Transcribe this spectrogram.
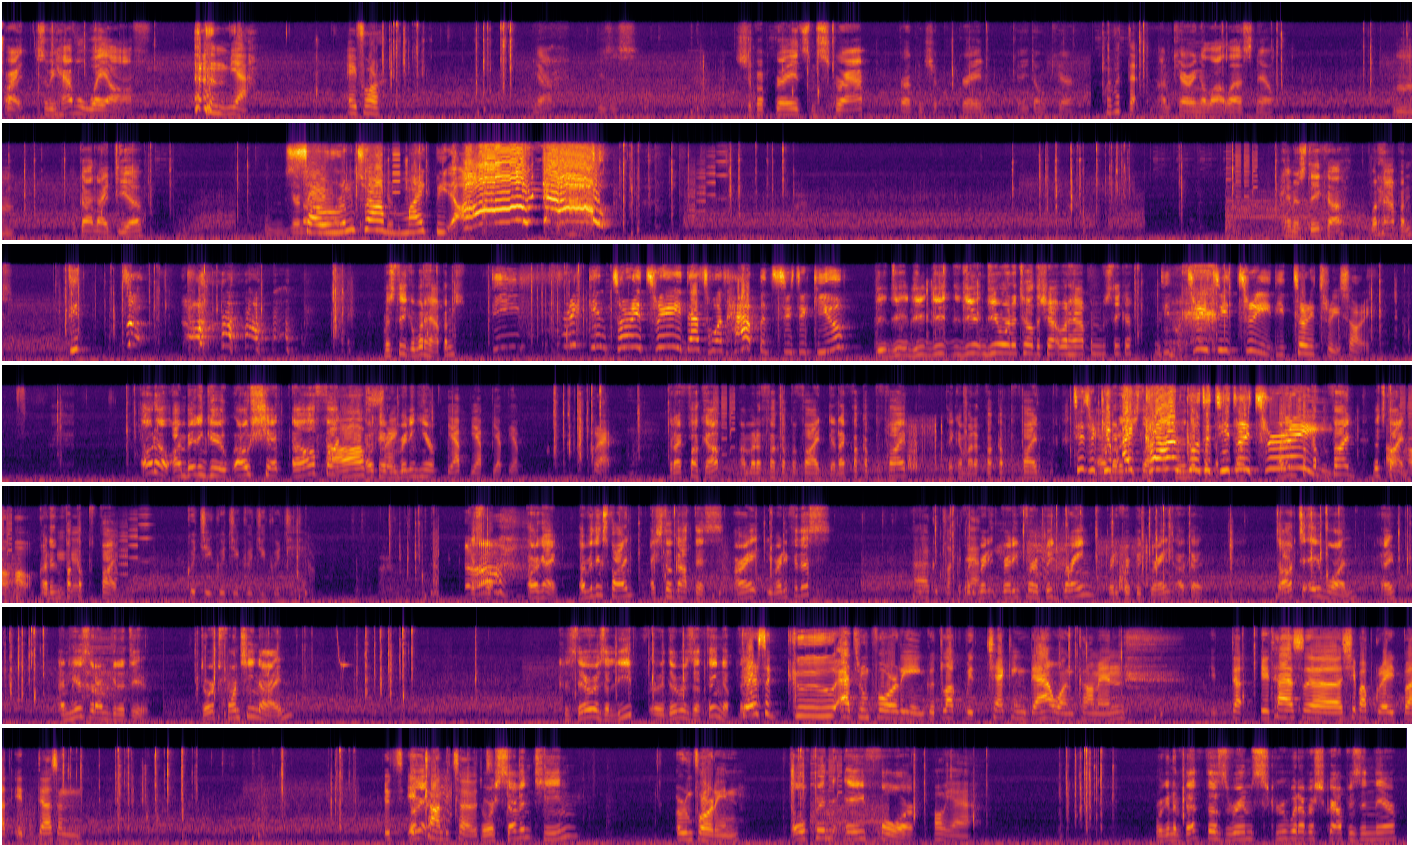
Alright, so we have a way off. yeah. A4. Yeah, Jesus. Ship upgrade, some scrap. Broken ship upgrade. Okay, don't care. Wait, what the? I'm carrying a lot less now. Hmm. I've got an idea. Hmm, you're so room 12 might be. Oh Hey, Mystica, what happened? The, Mystica, what happened? the freaking 33! That's what happened, T3 Cube! Do, do, do, do, do, you- do you want to tell the chat what happened, Mystica? The 333, the 33, sorry. Oh no, I'm bidding you. Oh shit. Oh fuck. Oh, okay, we're bidding here. Yep, yep, yep, yep. Crap. Did I fuck up? I'm gonna fuck up a five. Did I fuck up a five? I think I'm gonna fuck up a five. I'm Cube, I can't go to a five. I didn't fuck up a T33! five. That's Oh, fine. oh, oh, I didn't fuck up a five. Gucci, Gucci, Gucci, Gucci. Okay, everything's fine. I still got this. All right, you ready for this? Uh, good luck with Ready, that. ready, ready for a big brain? Ready for a big brain? Okay. Talk to A1. Okay. And here's what I'm gonna do. Door 29. Because there was a leap, or there was a thing up there. There's a goo at room 14. Good luck with checking that one, coming. It, it has a ship upgrade, but it doesn't. It's, it Okay, can't be towed. Door 17. Room 14. Open A4. Oh, yeah. We're gonna vet those rooms, screw whatever scrap is in there.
